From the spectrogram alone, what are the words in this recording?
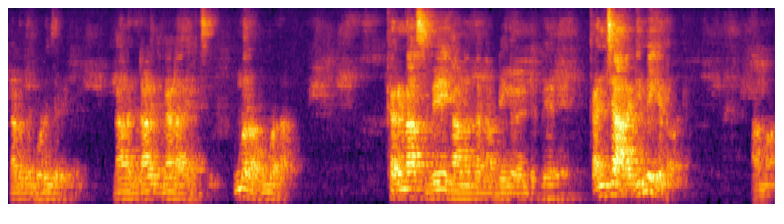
நடந்து முடிஞ்சிருக்கு. நாலஞ்சு நாளைக்கு மேலே ஆயிடுச்சு. உண்மைதான் உண்மைதான். கருணாஸ் விவேகானந்தன் அப்படிங்கிற ரெண்டு பேர். கஞ்சா அடிமைகள் ஆமாம்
